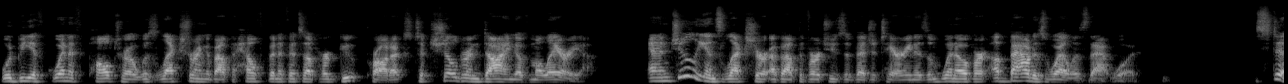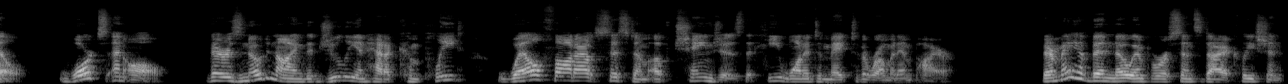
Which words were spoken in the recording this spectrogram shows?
would be if Gwyneth Paltrow was lecturing about the health benefits of her goop products to children dying of malaria. And Julian's lecture about the virtues of vegetarianism went over about as well as that would. Still, warts and all, there is no denying that Julian had a complete well thought out system of changes that he wanted to make to the Roman Empire. There may have been no emperor since Diocletian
